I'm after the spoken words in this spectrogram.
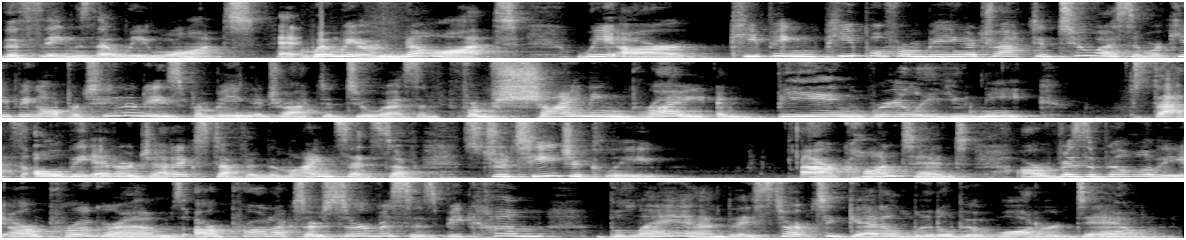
the things that we want. And when we are not, we are keeping people from being attracted to us and we're keeping opportunities from being attracted to us and from shining bright and being really unique. That's all the energetic stuff and the mindset stuff. Strategically, our content, our visibility, our programs, our products, our services become bland. They start to get a little bit watered down,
